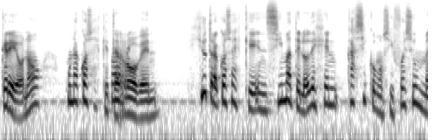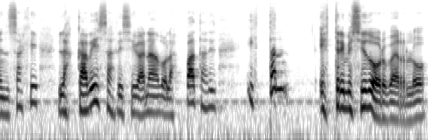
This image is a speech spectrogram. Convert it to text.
creo, ¿no? Una cosa es que te roben y otra cosa es que encima te lo dejen casi como si fuese un mensaje, las cabezas de ese ganado, las patas de... Es tan estremecedor verlo.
